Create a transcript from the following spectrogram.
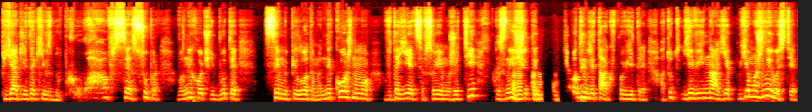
5 літаків збив. Вау, все супер. Вони хочуть бути цими пілотами. Не кожному вдається в своєму житті знищити один літак в повітрі. А тут є війна, є, є можливості.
